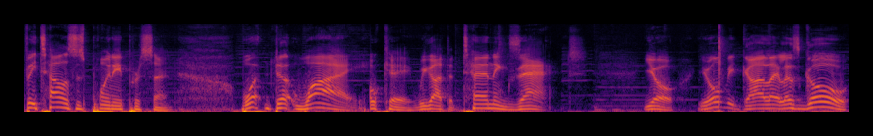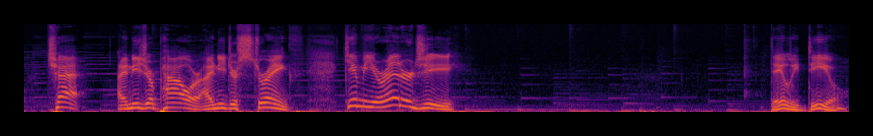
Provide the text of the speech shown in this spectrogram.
Fatalis is 0.8 percent. What? The, why? Okay, we got the 10 exact. Yo, what we got? Like, let's go. Chat. I need your power. I need your strength. Give me your energy. Daily deal.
